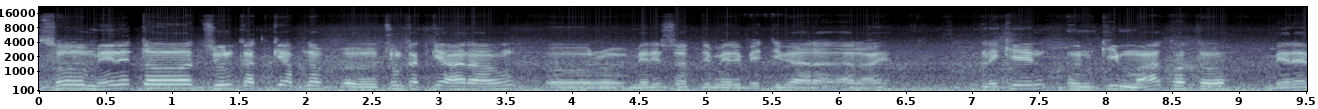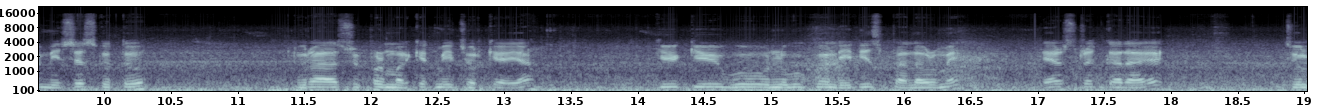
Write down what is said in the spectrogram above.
सो so, मैंने तो चूल कट के अपना चूल कट के आ रहा हूँ और मेरे साथ मेरी बेटी भी आ रहा आ रहा है। लेकिन उनकी माँ को तो मेरे मिसेस को तो पूरा सुपर मार्केट में छोड़ के आया क्योंकि वो उन लोगों को लेडीज़ पार्लर में हेयर स्ट्रेट कर रहा है चूल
